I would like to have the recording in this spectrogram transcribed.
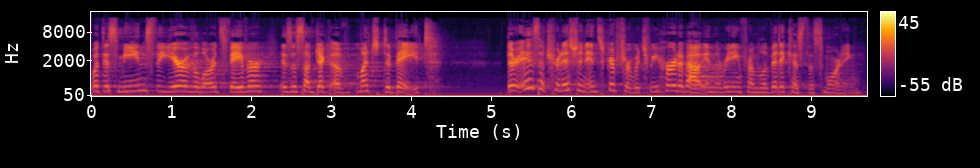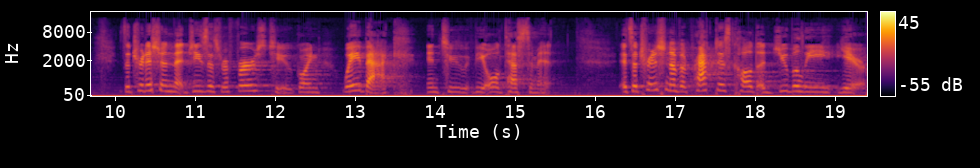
What this means, the year of the Lord's favor, is a subject of much debate. There is a tradition in Scripture which we heard about in the reading from Leviticus this morning. It's a tradition that Jesus refers to going way back into the Old Testament. It's a tradition of a practice called a Jubilee year.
